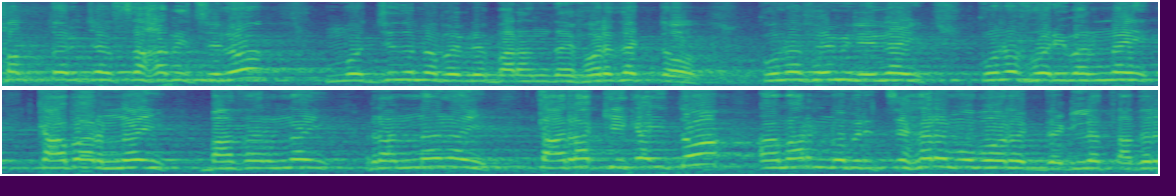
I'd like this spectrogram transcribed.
সত্তর জন সাহাবি ছিল, মসজিদ নবীর বারান্দায় ভরে থাকতো। কোনো ফ্যামিলি নাই, কোনো পরিবার নাই কাবার নাই, বাজার নাই, রান্না নাই। তারা কি খাইতো? আমার নবীর চেহারা মুবারক দেখলে তাদের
